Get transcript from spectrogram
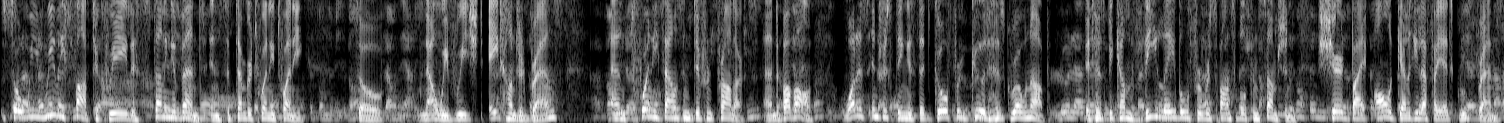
So we really fought to create a stunning event in September 2020. So now we've reached 800 brands and 20,000 different products. And above all, what is interesting is that Go for Good has grown up. It has become the label for responsible consumption, shared by all Galeries Lafayette group brands.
